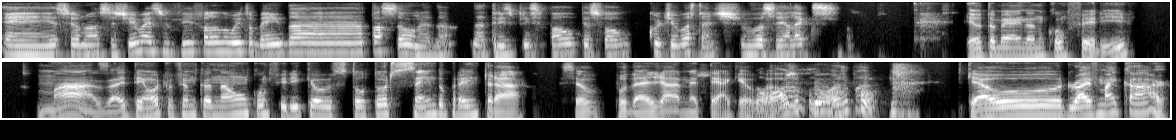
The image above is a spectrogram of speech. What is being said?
É, esse eu não assisti, mas vi falando muito bem da atuação, né, da, da atriz principal. O pessoal curtiu bastante. Você, Alex? Eu também ainda não conferi, mas aí tem outro filme que eu não conferi que eu estou torcendo para entrar, se eu puder já meter aqui. Eu... Lógico, lógico. Que é o Drive My Car.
